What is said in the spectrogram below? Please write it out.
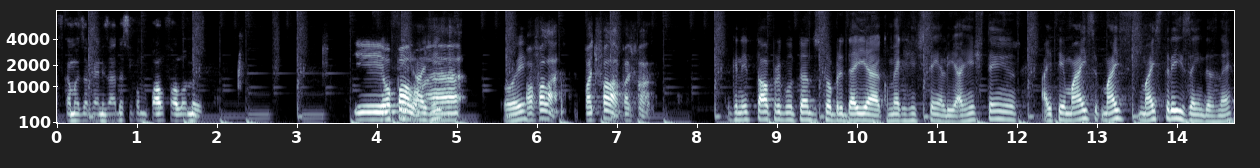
ficar mais organizado, assim como o Paulo falou mesmo. E, ô Paulo, a gente... Oi? pode falar, pode falar, pode falar que nem tu tava perguntando sobre daí a, como é que a gente tem ali. A gente tem aí tem mais mais mais três ainda, né?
